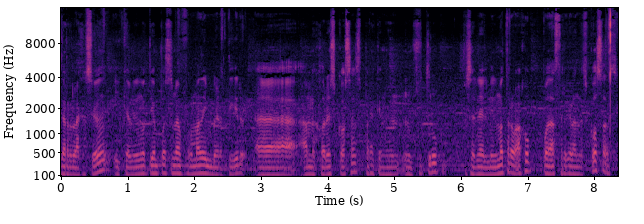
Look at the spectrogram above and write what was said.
de relajación y que al mismo tiempo es una forma de invertir a, a mejores cosas para que en, en, futuro, pues en el mismo trabajo, pueda hacer grandes cosas.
